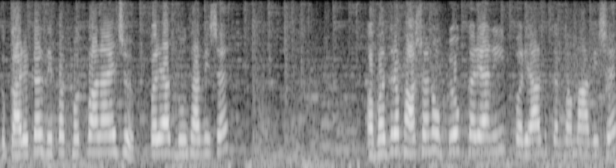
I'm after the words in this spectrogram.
તો કાર્યકર દીપક મકવાણાએ જ ફરિયાદ નોંધાવી છે. અભદ્ર ભાષાનો ઉપયોગ કર્યાની ફરિયાદ કરવામાં આવી છે.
